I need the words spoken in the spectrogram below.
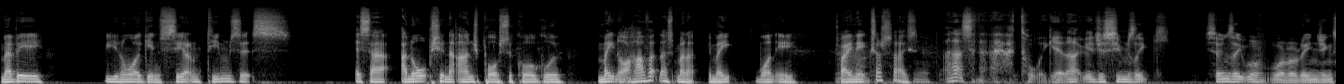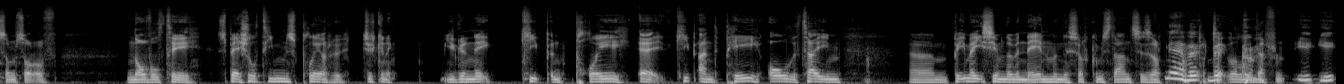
Maybe, you know, against certain teams, it's it's a, an option that Ange Postecoglou might not have at this minute. He might want to try and exercise. And that's I totally get that. It just seems like sounds like we're we're arranging some sort of novelty special teams player who just gonna you're gonna need to keep and play, uh, keep and pay all the time. Um, but you might see him now and then when the circumstances are, Yeah, are but, particularly but different. You, you,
